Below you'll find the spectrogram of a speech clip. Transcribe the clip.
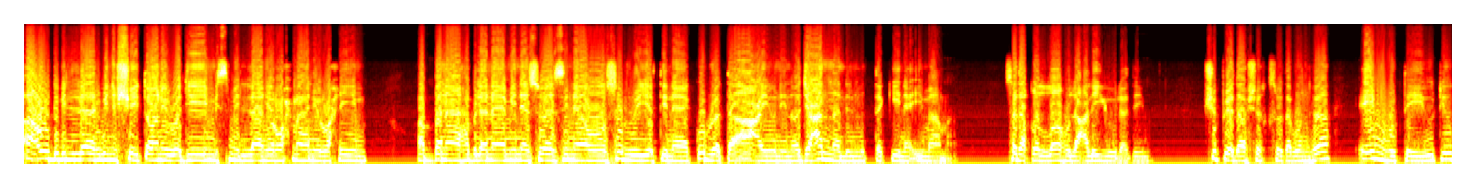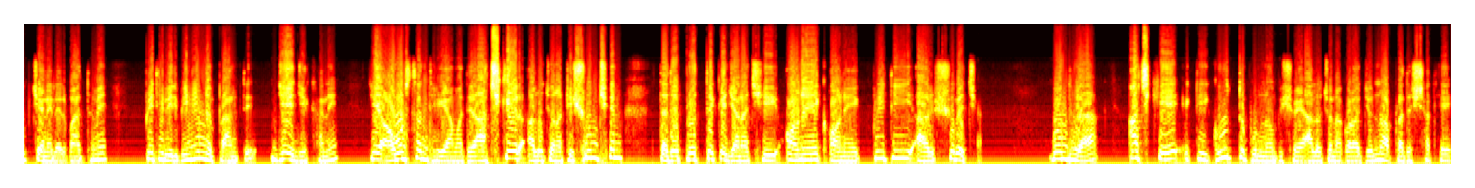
أعوذ بالله من الشيطان الرجيم بسم الله الرحمن الرحيم ربنا هب لنا من أزواجنا وذريتنا قرة أعين واجعلنا للمتقين إماما صدق الله العلي العظيم সুপ্রিয় দর্শক শ্রোতা বন্ধুরা এই মুহূর্তে ইউটিউব চ্যানেলের মাধ্যমে পৃথিবীর বিভিন্ন প্রান্তে যে যেখানে যে অবস্থান থেকে আমাদের আজকের আলোচনাটি শুনছেন তাদের প্রত্যেককে জানাচ্ছি অনেক অনেক প্রীতি আর শুভেচ্ছা বন্ধুরা আজকে একটি গুরুত্বপূর্ণ বিষয়ে আলোচনা করার জন্য আপনাদের সাথে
